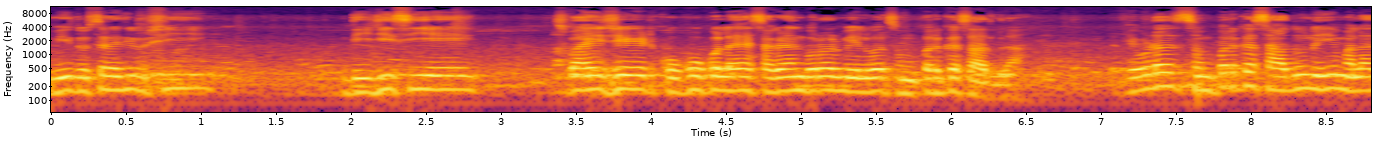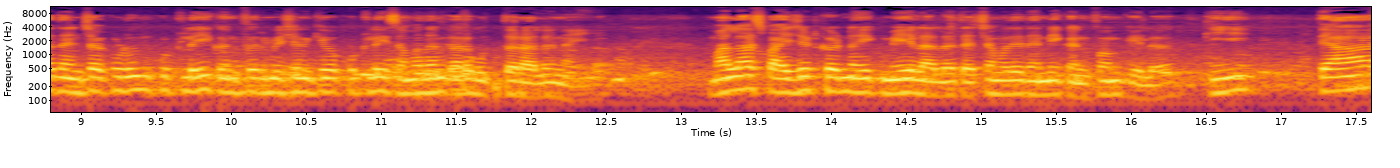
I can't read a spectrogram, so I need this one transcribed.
मी दुसऱ्या दिवशी D G C A SpiceJet Coca Cola या सगळ्यांबरोबर मेलवर संपर्क साधला. एवढं संपर्क साधूनही मला त्यांच्याकडून कुठलंही कन्फर्मेशन किंवा कुठलंही समाधानकारक उत्तर आलं नाही. मला स्पायजेटकडनं एक मेल आलं त्याच्यामध्ये त्यांनी कन्फर्म केलं की त्या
